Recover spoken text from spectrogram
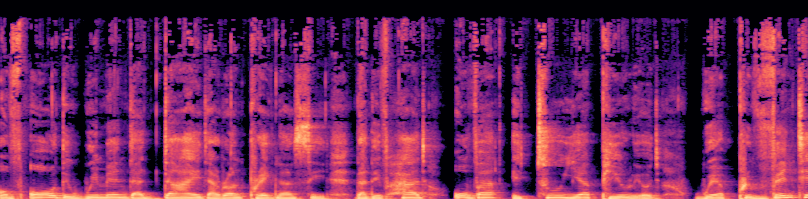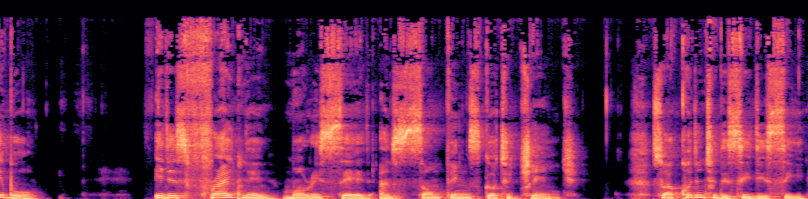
of all the women that died around pregnancy that they've had over a two year period were preventable. It is frightening, Morris said, and something's got to change. So, according to the CDC,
